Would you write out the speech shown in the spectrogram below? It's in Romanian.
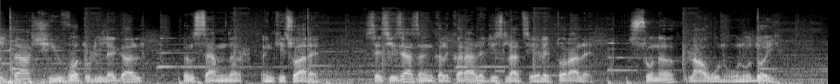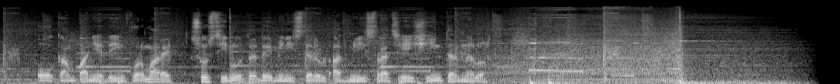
Mita și votul ilegal înseamnă închisoare. Sesizează încălcarea legislației electorale. Sună la 112. O campanie de informare susținută de Ministerul Administrației și Internelor.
